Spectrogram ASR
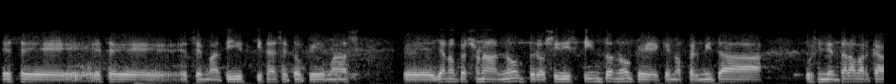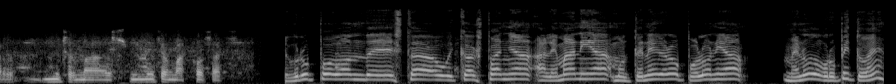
ese, ese, ese matiz, quizá ese toque más, eh, ya no personal, ¿no? Pero sí distinto, ¿no? Que, que nos permita pues intentar abarcar muchas más, muchas más cosas. El grupo donde está ubicado España, Alemania, Montenegro, Polonia, menudo grupito, ¿eh?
